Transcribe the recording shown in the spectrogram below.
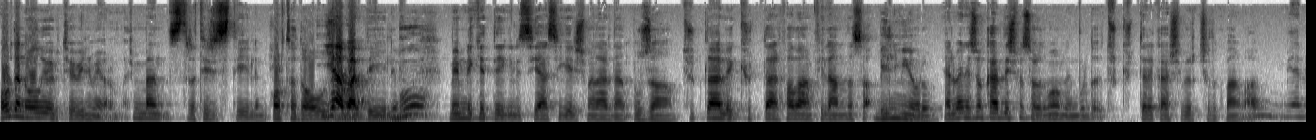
orada ne oluyor bitiyor bilmiyorum. Ben. Şimdi ben stratejist değilim. Orta Doğu Ya bak değilim. bu Memleketle ilgili siyasi gelişmelerden uzağım. Türklerle Kürtler falan filan nasıl bilmiyorum. Yani ben en son kardeşime sordum oğlum dedim burada Türk Kürtlere karşı bir ırkçılık var mı? Abi yani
